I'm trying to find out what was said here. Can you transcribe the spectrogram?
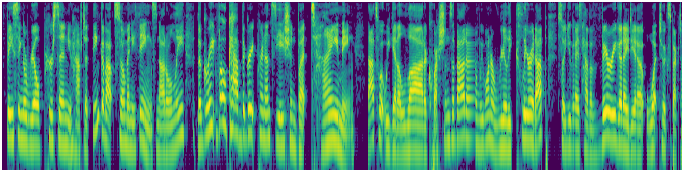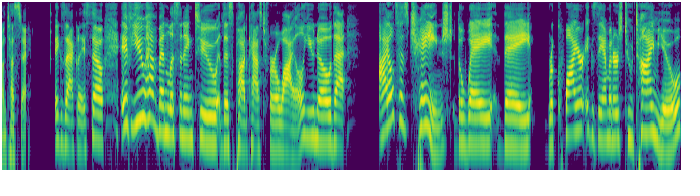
facing a real person. You have to think about so many things, not only the great vocab, the great pronunciation, but timing. That's what we get a lot of questions about, and we want to really clear it up so you guys have a very good idea what to expect on test day. Exactly. So, if you have been listening to this podcast for a while, you know that IELTS has changed the way they require examiners to time you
